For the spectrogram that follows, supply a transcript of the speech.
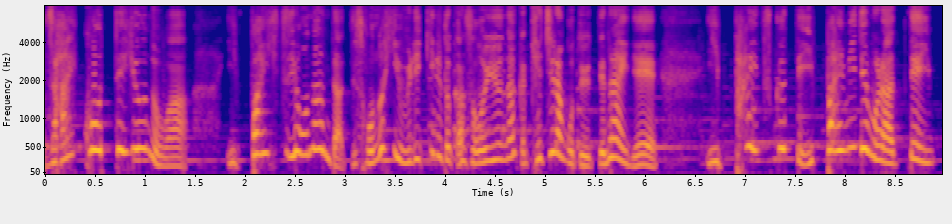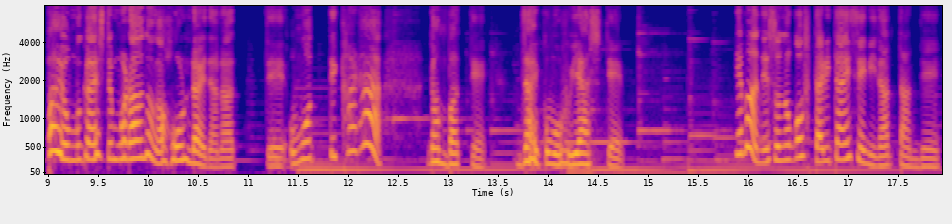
在庫っていうのはいっぱい必要なんだってその日売り切るとかそういうなんかケチなこと言ってないでいっぱい作っていっぱい見てもらっていっぱいお迎えしてもらうのが本来だなって思ってから頑張って在庫も増やして。でまあねその後2人体制になったんで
